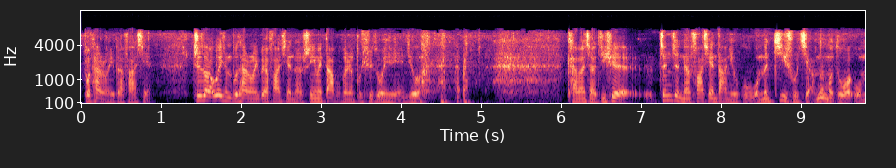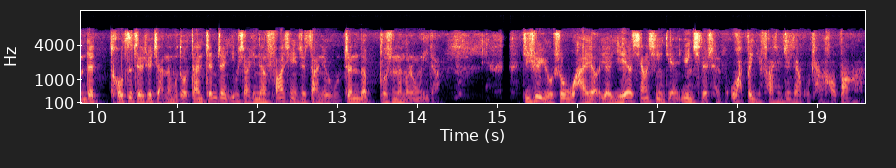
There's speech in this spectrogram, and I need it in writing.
不太容易被发现。知道为什么不太容易被发现呢？是因为大部分人不去做一些研究。开玩笑，的确，真正能发现大牛股，我们技术讲那么多，我们的投资哲学讲那么多，但真正一不小心能发现一只大牛股，真的不是那么容易的。的确，有时候我还要要也要相信一点运气的成分。哇，被你发现这家股票好棒啊！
